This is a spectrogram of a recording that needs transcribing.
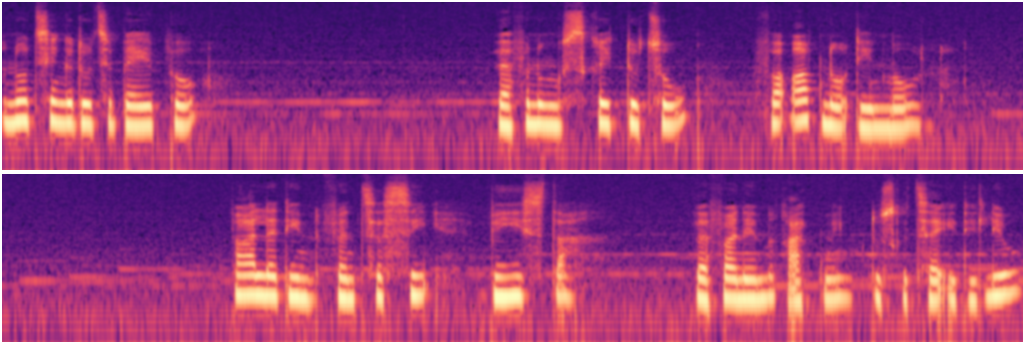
Og nu tænker du tilbage på, hvad for nogle skridt du tog for at opnå dine mål. Bare lad din fantasi vise dig, hvad for en retning du skal tage i dit liv.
